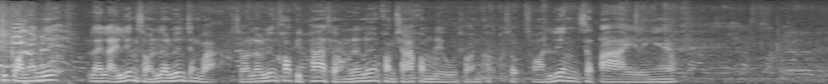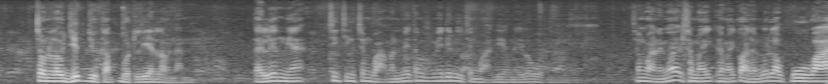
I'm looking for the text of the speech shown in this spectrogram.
ที่ก่อนหน้านี้ หลาย ๆ เรื่องสอนเราเรื่องจังหวะ สอนเราเรื่องข้อผิดพลาดสอนเรื่องเรื่องความช้าความเร็วสอนสสอนเรื่องสไตล์อะไรเงี้ยครับจนเรายึดอยู่กับบทเรียนเหล่านั้น แต่เรื่องเนี้ยจริง ๆ จังหวะมันไม่ต้องไม่ได้มีจังหวะเดียวในโลกนะจังหวะหนึ่งว่าสมัยสมัยก่อนสมมติเราปูไว้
